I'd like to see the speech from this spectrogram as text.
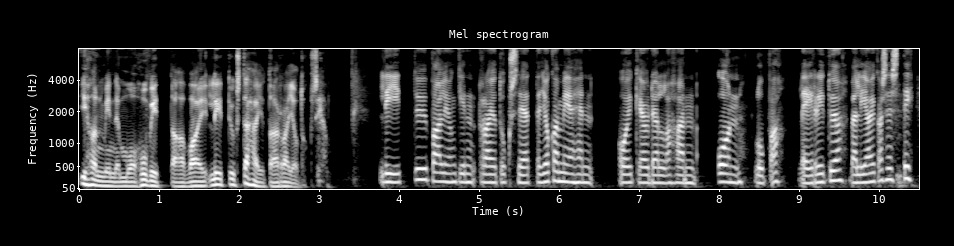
ihan minne mua huvittaa vai liittyykö tähän jotain rajoituksia? Liittyy paljonkin rajoituksia, että joka miehen oikeudellahan on lupa leiriytyä väliaikaisesti –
